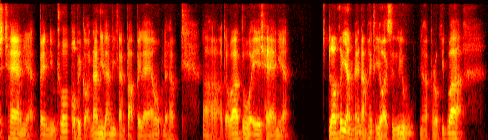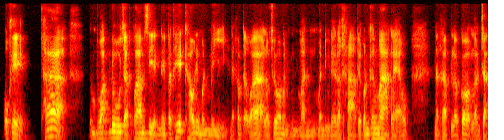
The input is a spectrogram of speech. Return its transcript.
H share เนี่ยเป็นนิวทรัลไปก่อนหน้านี้แล้วมีการปรับไปแล้วนะครับแต่ว่าตัว A share เนี่ยเราก็ยังแนะนำให้ทยอยซื้ออยู่นะครับเพราะเราคิดว่าโอเค ถ้าดูจากความเสี่ยงในประเทศเขาเนี่ยมันมีนะครับ แต่ว่าเราเชื่อว่ามันมันมันอยู่ในราคาไปค่อนข้างมากแล้วนะครับ แล้วก็หลังจาก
